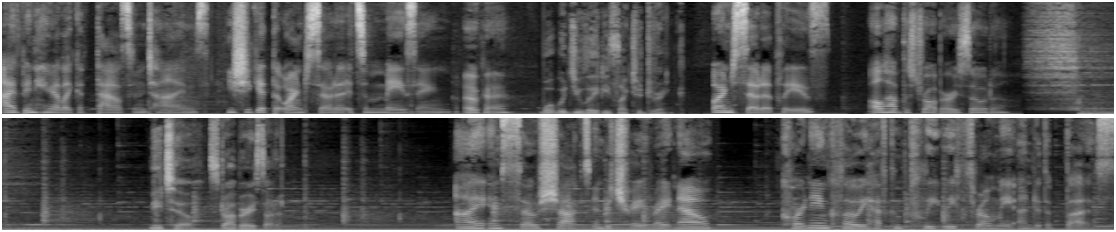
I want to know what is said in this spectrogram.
I've been here like a thousand times. You should get the orange soda, it's amazing. Okay. What would you ladies like to drink? Orange soda, please. I'll have the strawberry soda. Me too. Strawberry soda. I am so shocked and betrayed right now. Courtney and Chloe have completely thrown me under the bus.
